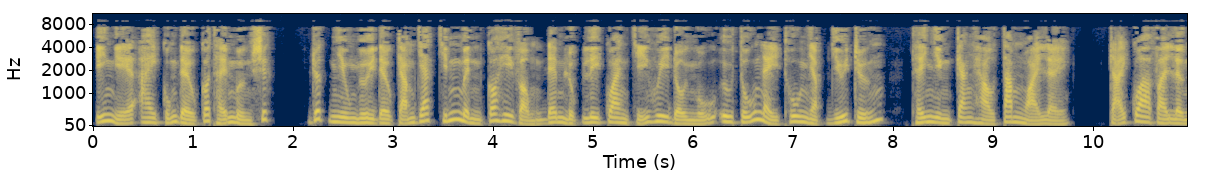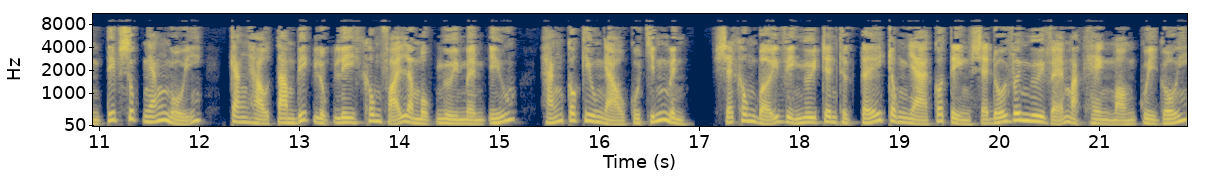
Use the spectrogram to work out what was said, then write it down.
ý nghĩa ai cũng đều có thể mượn sức. Rất nhiều người đều cảm giác chính mình có hy vọng đem Lục Ly quan chỉ huy đội ngũ ưu tú này thu nhập dưới trướng, thế nhưng Căn Hào Tam ngoại lệ. Trải qua vài lần tiếp xúc ngắn ngủi, Căn Hào Tam biết Lục Ly không phải là một người mềm yếu, hắn có kiêu ngạo của chính mình, sẽ không bởi vì ngươi trên thực tế trong nhà có tiền sẽ đối với ngươi vẻ mặt hèn mọn quỳ gối,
